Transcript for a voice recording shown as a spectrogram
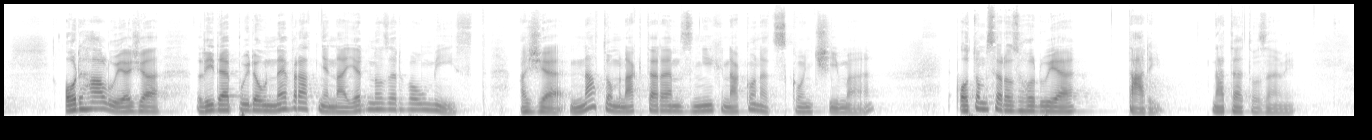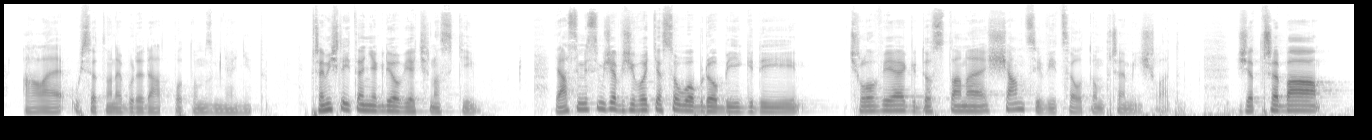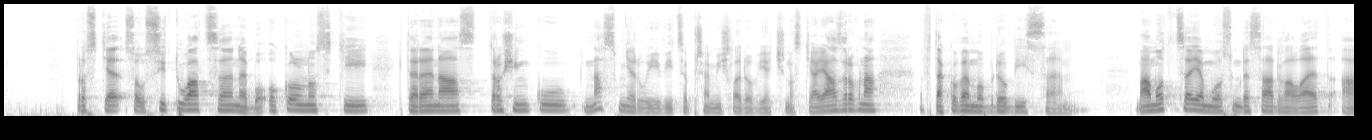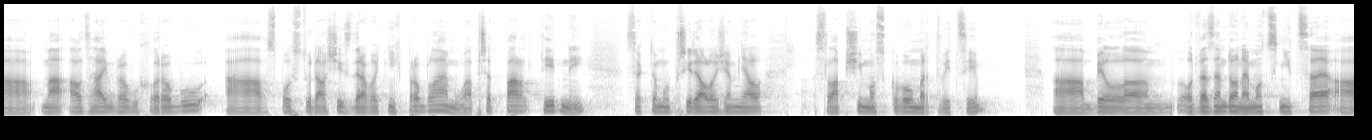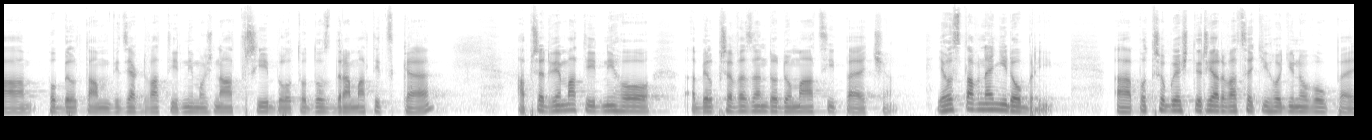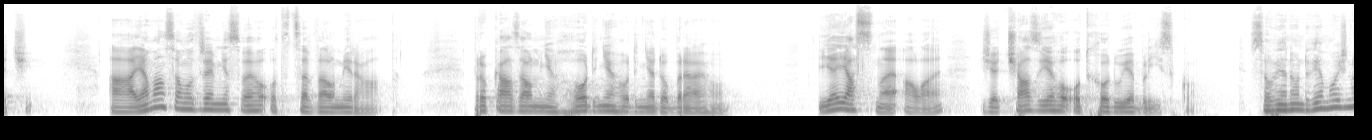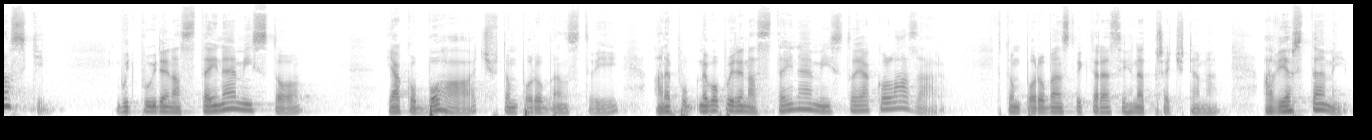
odhaluje, že lidé půjdou nevratně na jedno ze dvou míst a že na tom, na kterém z nich nakonec skončíme, o tom se rozhoduje tady, na této zemi. Ale už se to nebude dát potom změnit. Přemýšlíte někdy o věčnosti? Já si myslím, že v životě jsou období, kdy člověk dostane šanci více o tom přemýšlet. Že třeba prostě jsou situace nebo okolnosti, které nás trošinku nasměrují více přemýšlet o věčnosti. A já zrovna v takovém období jsem. Mám otce, je mu 82 let a má Alzheimerovu chorobu a spoustu dalších zdravotních problémů. A před pár týdny se k tomu přidalo, že měl slabší mozkovou mrtvici a byl um, odvezen do nemocnice a pobyl tam víc jak dva týdny, možná tři, bylo to dost dramatické. A před dvěma týdny ho byl převezen do domácí péče. Jeho stav není dobrý. Potřebuje 24-hodinovou péči. A já mám samozřejmě svého otce velmi rád. Prokázal mě hodně, hodně dobrého. Je jasné ale, že čas jeho odchodu je blízko. Jsou jenom dvě možnosti. Buď půjde na stejné místo jako boháč v tom podobenství, nebo půjde na stejné místo jako Lazar v tom podobenství, které si hned přečteme. A věřte mi,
